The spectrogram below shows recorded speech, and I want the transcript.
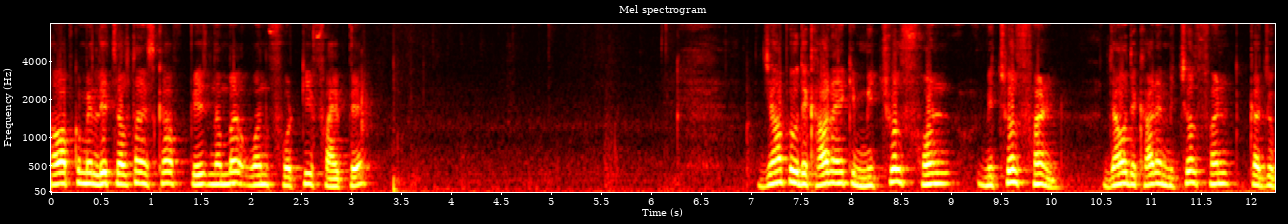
अब आपको मैं ले चलता हूँ इसका पेज नंबर 145 पे। जहाँ पे वो दिखा रहे हैं कि म्यूचुअल फंड म्यूचुअल फंड जहाँ वो दिखा रहे हैं म्यूचुअल फंड का जो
